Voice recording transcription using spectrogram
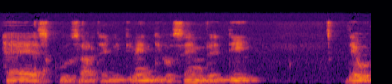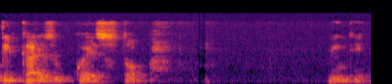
eh, scusate, mi dimentico sempre di, devo cliccare su questo, quindi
